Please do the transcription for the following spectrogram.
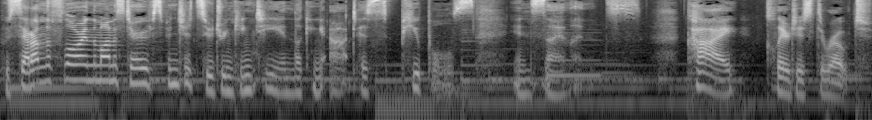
who sat on the floor in the monastery of Spinjitzu drinking tea and looking at his pupils in silence. Kai cleared his throat.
